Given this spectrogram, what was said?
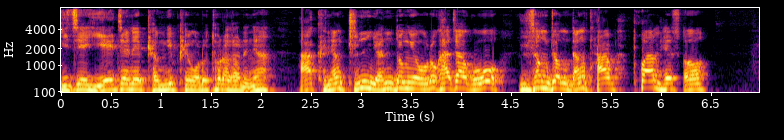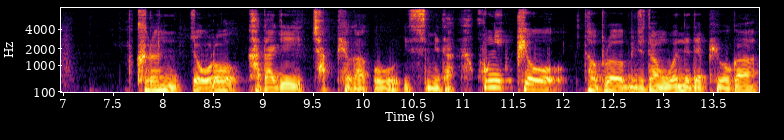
이제 예전의 병립형으로 돌아가느냐? 아 그냥 준연동형으로 가자고 위성정당 다 포함해서 그런 쪽으로 가닥이 잡혀가고 있습니다. 홍익표 더불어민주당 원내대표가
